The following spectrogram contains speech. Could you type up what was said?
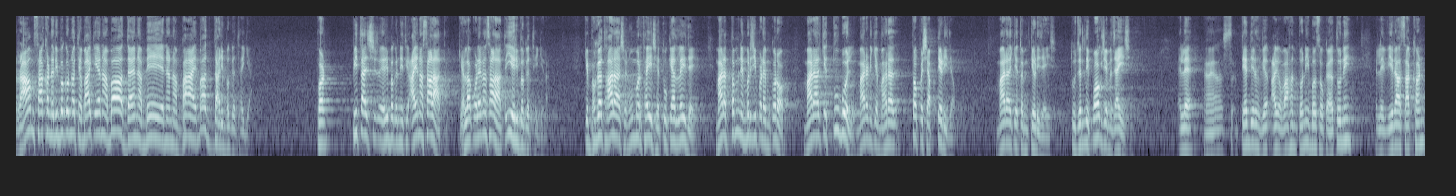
રામ સાખર હરિભગત ન થયા બાકી એના બધા એના બે એના ભાઈ બધા હરિભગત થઈ ગયા. પણ પિતા હરિભગત નથી આ એના શાળા હતા. કેલા કોળ એના શાળા હતા એ હરિભગત થઈ ગયેલા. કે ભગત હારા છે ઉંમર થઈ છે, તું ક્યાં લઈ જાય? મહારાજ, તમને મરજી પડે એમ કરો. મહારાજ કે, તું બોલ. મહારાજ કે, મહારાજ, તો પછી આપ તેડી જાઓ. મહારાજ કે તમે તેડી જાય છે. તું જલ્દી પહોંચજે મેં જાય છે. એટલે તે દિવસ વાહન તો નહીં, બસો કઈ હતું નહીં. એટલે વીરા સાખંડ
